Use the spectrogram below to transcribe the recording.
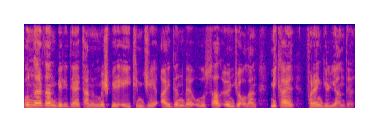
Bunlardan biri de tanınmış bir eğitimci, aydın ve ulusal öncü olan Mikael Frengülyan'dı.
